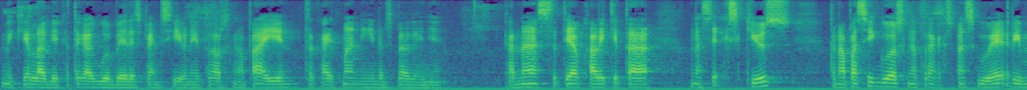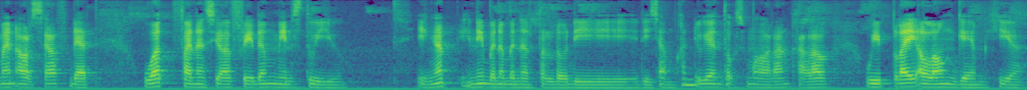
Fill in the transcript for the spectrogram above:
mikir lagi ketika gue beres pensiun itu harus ngapain terkait money dan sebagainya karena setiap kali kita ngasih excuse kenapa sih gue harus nge-track expense gue? Remind ourselves that what financial freedom means to you. Ingat ini benar-benar perlu di, dicamkan juga untuk semua orang kalau we play a long game here.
